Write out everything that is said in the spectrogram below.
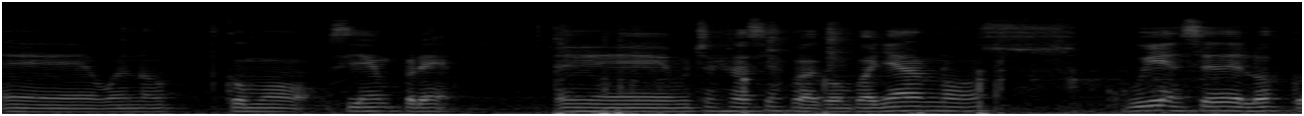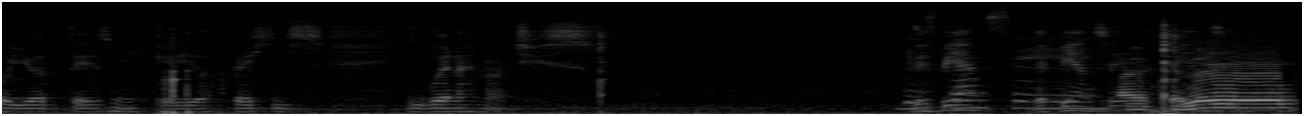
Eh, bueno, como siempre, eh, muchas gracias por acompañarnos. Cuídense de los coyotes, mis queridos pejis, y buenas noches. Descanse. Hasta luego.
